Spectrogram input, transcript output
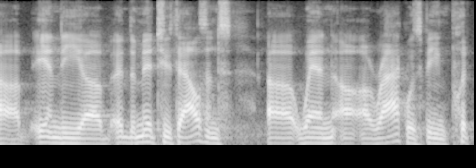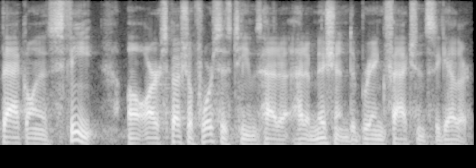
Uh, in the, uh, the mid 2000s, uh, when uh, Iraq was being put back on its feet, uh, our special forces teams had a, had a mission to bring factions together.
